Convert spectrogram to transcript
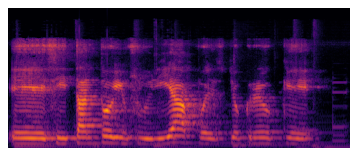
eh, si tanto influiría, pues yo creo que,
